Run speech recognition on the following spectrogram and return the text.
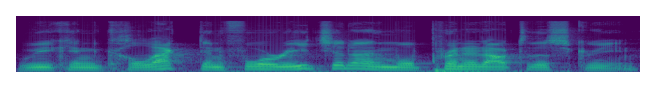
we can collect and for each it and we'll print it out to the screen.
